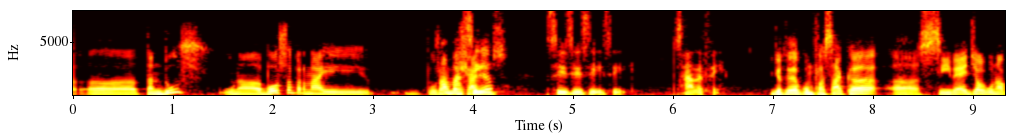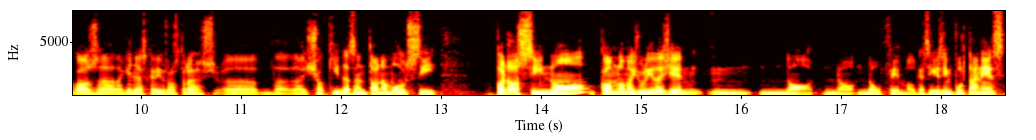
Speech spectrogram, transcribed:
eh, t'endús una bossa per anar-hi posant Home, deixalles? Sí, sí, sí, sí. S'ha de fer. Jo t'he de confessar que eh, si veig alguna cosa d'aquelles que dius, ostres, eh, de- això aquí desentona molt, sí, però si no, com la majoria de gent, mm, no, no, no ho fem. El que sí que és important és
